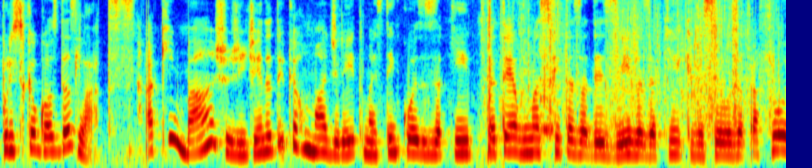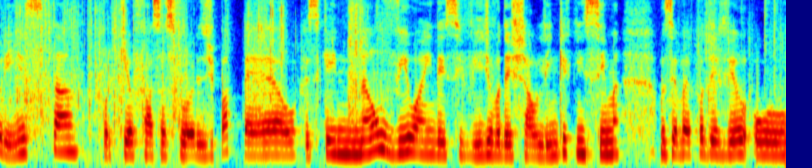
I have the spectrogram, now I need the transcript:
Por isso que eu gosto das latas. Aqui embaixo, gente, ainda tenho que arrumar direito, mas tem coisas aqui. Eu tenho algumas fitas adesivas aqui que você usa para florista, porque eu faço as flores de papel. Se quem não viu ainda esse vídeo, eu vou deixar o link aqui em cima. Você vai poder ver o,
